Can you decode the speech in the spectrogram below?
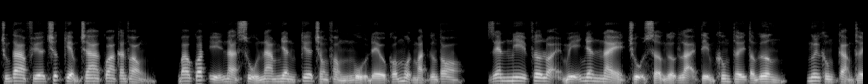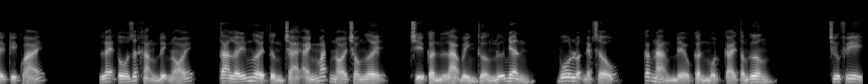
chúng ta phía trước kiểm tra qua căn phòng, bao quát ý là sủ nam nhân kia trong phòng ngủ đều có một mặt gương to. Jenny phơ loại mỹ nhân này trụ sở ngược lại tìm không thấy tấm gương, ngươi không cảm thấy kỳ quái. Lệ tô rất khẳng định nói, ta lấy người từng trải ánh mắt nói cho ngươi, chỉ cần là bình thường nữ nhân, vô luận đẹp xấu, các nàng đều cần một cái tấm gương. Trừ phi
